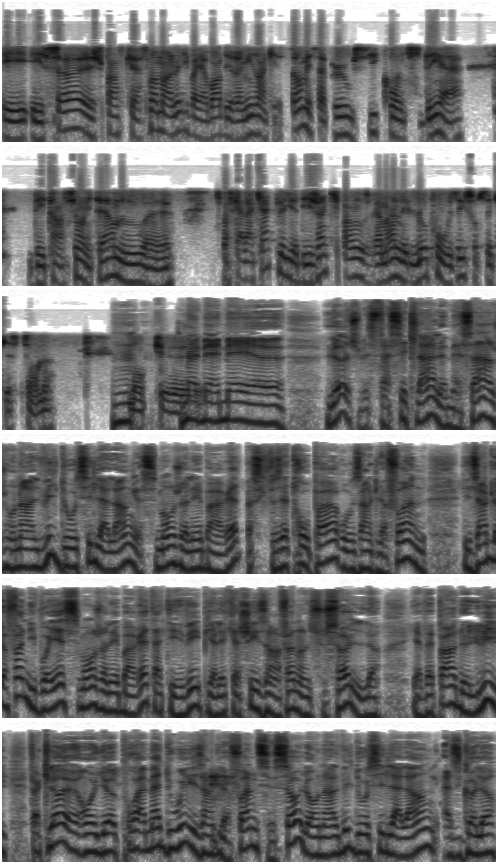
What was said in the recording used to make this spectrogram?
Et, ça, je pense qu'à ce moment-là, il va y avoir des remises en question, mais ça peut aussi coïncider à des tensions internes ou euh, parce qu'à la CAC, il y a des gens qui pensent vraiment l'opposé sur ces questions-là. Donc, euh, mais mais, mais euh, là, c'est assez clair le message. On a enlevé le dossier de la langue à Simon Jolin Barrette parce qu'il faisait trop peur aux anglophones. Les anglophones, ils voyaient Simon Jolin Barrette à TV puis allaient cacher les enfants dans le sous-sol. Ils avaient peur de lui. Fait que là, on y a, pour amadouer les anglophones, c'est ça. Là, on a enlevé le dossier de la langue à ce gars-là.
